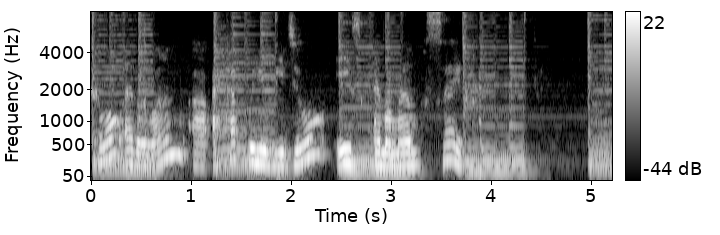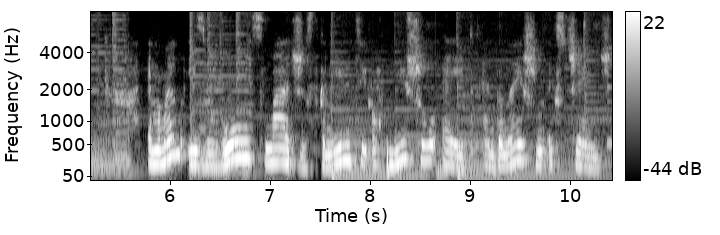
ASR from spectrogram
Hello everyone, uh, I have for you video is MMM Safe. MMM is the world's largest community of mutual aid and donation exchange,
